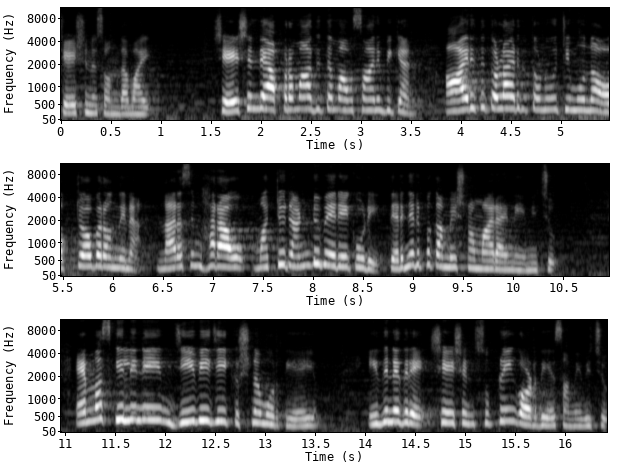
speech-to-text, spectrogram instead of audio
ശേഷന് സ്വന്തമായി. ശേഷന്റെ അപ്രമാദിത്വം അവസാനിപ്പിക്കാൻ ആയിരത്തി തൊള്ളായിരത്തി തൊണ്ണൂറ്റി മൂന്ന് ഒക്ടോബർ ഒന്നിന് നരസിംഹറാവു മറ്റു രണ്ടുപേരെ കൂടി തെരഞ്ഞെടുപ്പ് കമ്മീഷണർമാരായി നിയമിച്ചു. എം എസ് ഗില്ലിനെയും ജി വി ജി കൃഷ്ണമൂർത്തിയെയും. ഇതിനെതിരെ ശേഷൻ സുപ്രീം കോടതിയെ സമീപിച്ചു.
